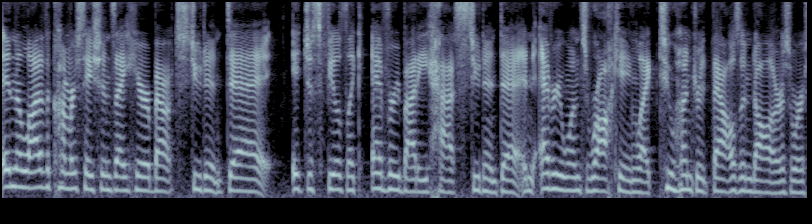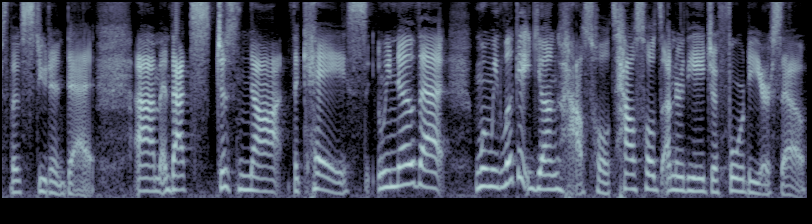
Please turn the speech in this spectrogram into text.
in a lot of the conversations I hear about student debt, it just feels like everybody has student debt and everyone's rocking like $200,000 worth of student debt. Um, and that's just not the case. We know that when we look at young households, households under the age of 40 or so,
